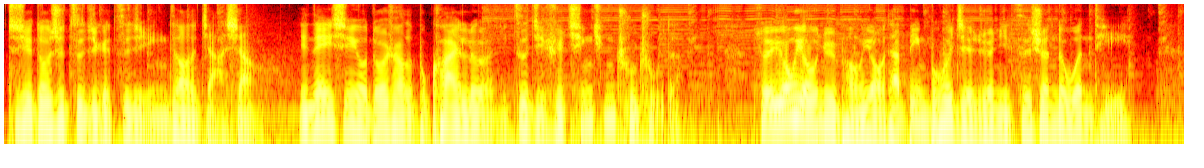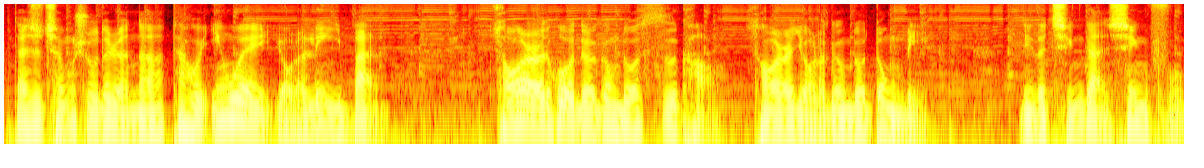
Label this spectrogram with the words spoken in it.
这些都是自己给自己营造的假象。你内心有多少的不快乐，你自己是清清楚楚的。所以拥有女朋友，它并不会解决你自身的问题。但是成熟的人呢，他会因为有了另一半，从而获得更多思考，从而有了更多动力。你的情感幸福，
